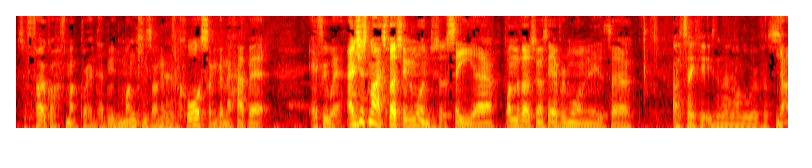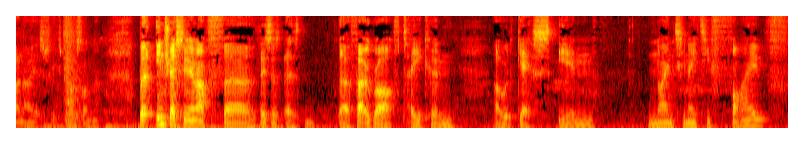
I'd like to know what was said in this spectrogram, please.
"It's a photograph of my granddad with monkeys on him. Of course, I'm going to have it everywhere." And it's just nice first thing in the morning, just sort of see. Uh, one of the first things I see every morning is. Uh, I'll take it he's no longer with us. no, no, yes, he's passed on now. But interesting enough, uh, there's a, a, a photograph taken, I would guess, in 1985,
